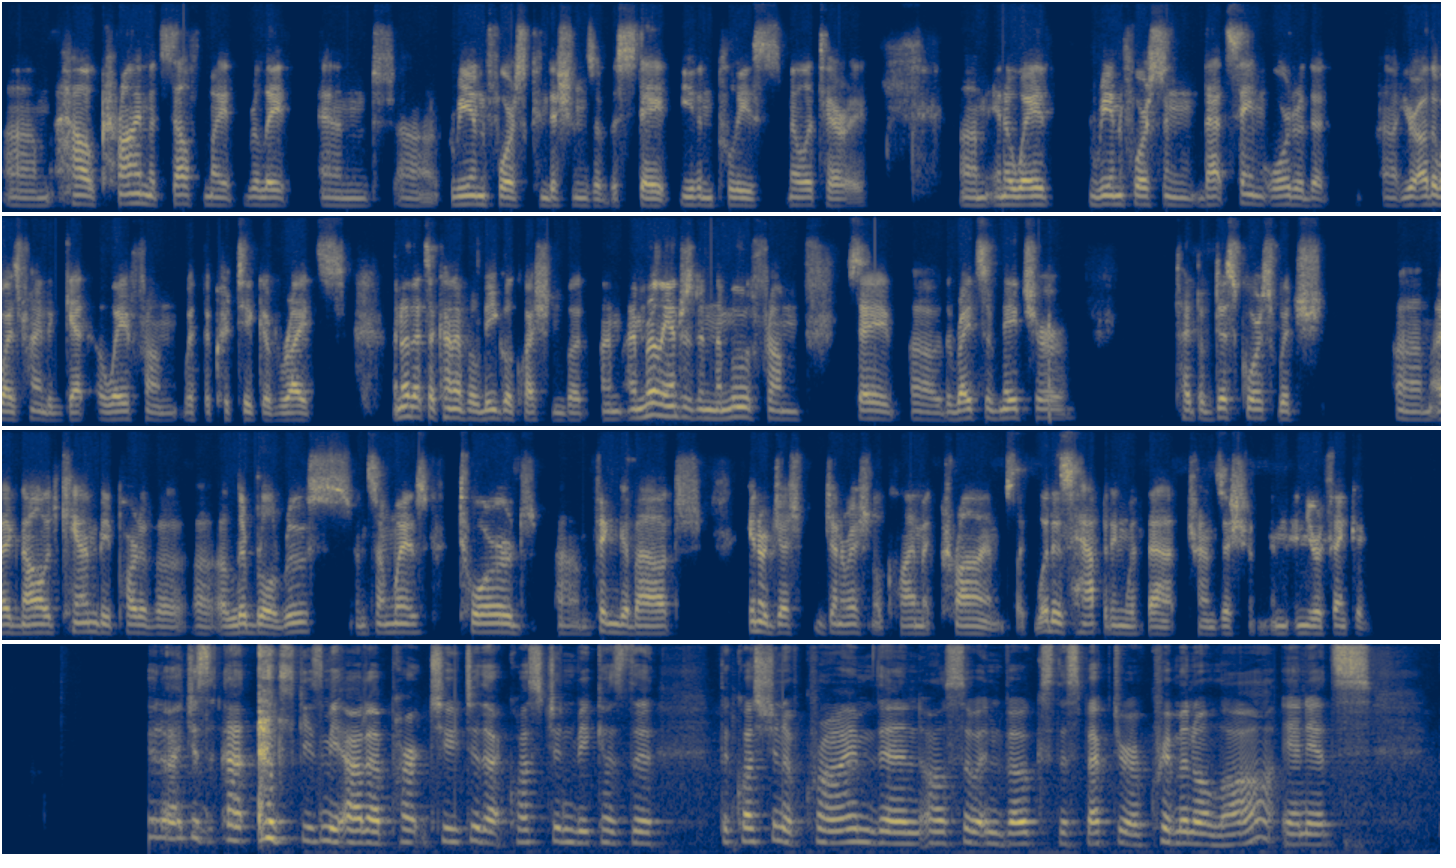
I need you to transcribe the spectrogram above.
um, how crime itself might relate and uh, reinforce conditions of the state, even police, military, um, in a way reinforcing that same order that uh, you're otherwise trying to get away from with the critique of rights. I know that's a kind of a legal question, but I'm, I'm really interested in the move from, say, uh, the rights of nature type of discourse, which um, I acknowledge can be part of a, a, liberal ruse in some ways, toward um, thinking about intergenerational climate crimes. Like, what is happening with that transition in, in your thinking? Could I just, uh, excuse me, add a part two to that question because the the question of crime then also invokes the specter of criminal law and its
